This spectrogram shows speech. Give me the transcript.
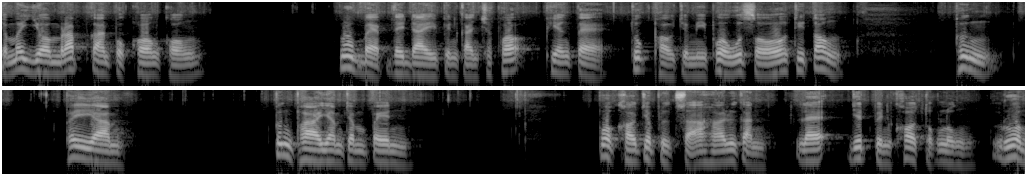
จะไม่ยอมรับการปกครองของ รูปแบบใด ๆ เป็นการเฉพาะเพียงแต่ทุกเผ่าจะมีผู้อาวุโสที่ต้องพึ่งพยายาม พึ่งพายามจำเป็น พวกเขาจะปรึกษาหารือกัน และยึดเป็นข้อตกลง ร่วม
